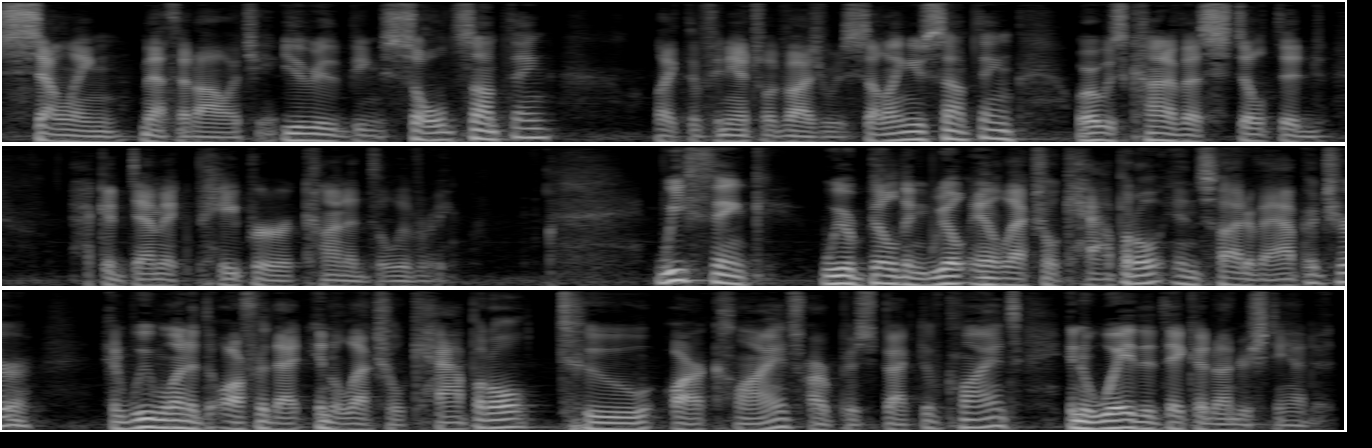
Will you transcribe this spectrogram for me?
selling methodology. You're either being sold something, like the financial advisor was selling you something, or it was kind of a stilted academic paper kind of delivery. We think we're building real intellectual capital inside of Aperture, and we wanted to offer that intellectual capital to our clients, our prospective clients, in a way that they could understand it.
